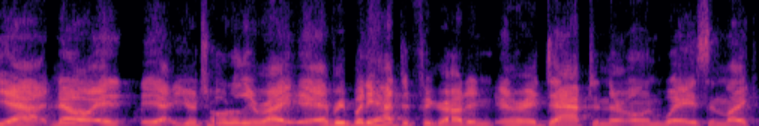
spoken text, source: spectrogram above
yeah, no, it, yeah, you're totally right. Everybody had to figure out and or adapt in their own ways, and like,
